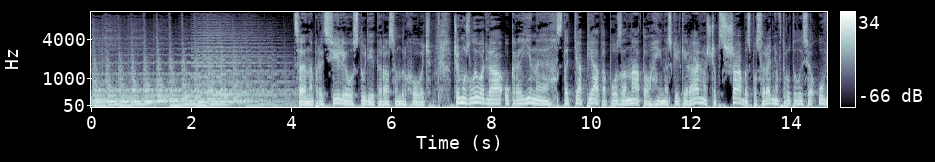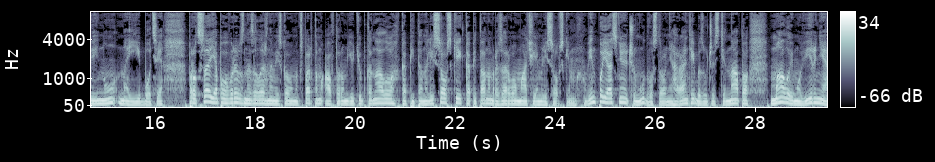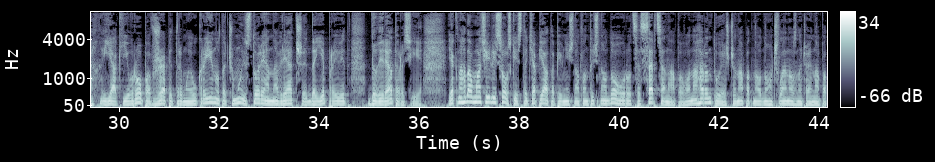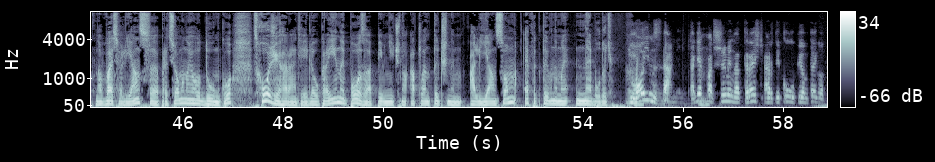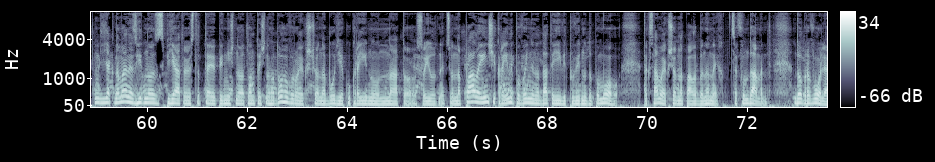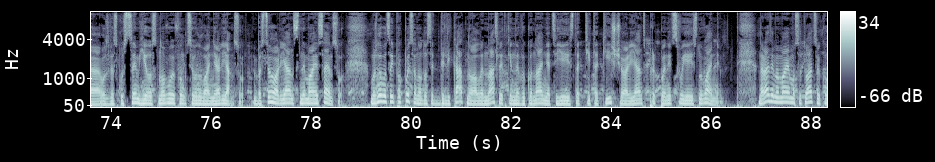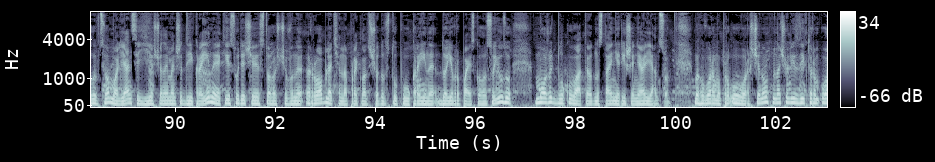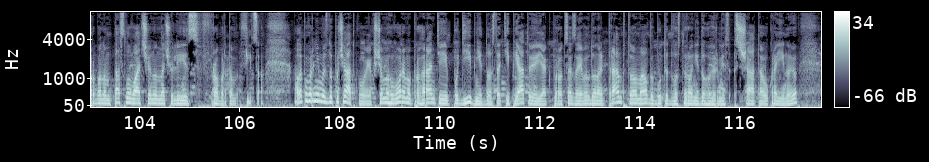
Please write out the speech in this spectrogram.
Це на прицілі у студії Тарас Андрухович. Чи можливо для України стаття 5 поза НАТО, і наскільки реально, щоб США безпосередньо втрутилися у війну на її боці? Про це я поговорив з незалежним військовим експертом, автором youtube каналу Капітан Лісовський, капітаном резерву Мачієм Лісовським. Він пояснює, чому двосторонні гарантії без участі НАТО мало ймовірні, як Європа вже підтримує Україну, та чому історія навряд чи дає привід довіряти Росії. Як нагадав Мачій Лісовський, стаття 5 Північно-Атлантичного договору це серце НАТО. Вона гарантує, що напад на одного члена означає напад на весь альянс. При цьому, на його думку, схожі гарантії для України поза північно-атлантичним альянсом ефективними не будуть. Moim zdaniem, tak jak patrzymy na treść artykułu 5 traktatu, Як на мене, згідно з п'ятою статтею Північно-Атлантичного договору, якщо на будь-яку країну НАТО союзницю напали, інші країни повинні надати їй відповідну допомогу, так само, якщо б напали би на них. Це фундамент. Добра воля у зв'язку з цим є основою функціонування альянсу. Без цього альянс не має сенсу. Можливо, це й прописано досить делікатно, але наслідки невиконання цієї статті такі, що альянс припинить своє існування. Наразі ми маємо ситуацію, коли в цьому альянсі є щонайменше дві країни, які, судячи з того, що вони роблять, наприклад, щодо вступу України до Європейського союзу, можуть блокувати одностайні рішення альянсу. Ми говоримо про Угорщину на чолі з Віктором Орбаном та Словаччину на чолі з Робертом Фіцо. Але повернімось до початку. Якщо ми говоримо про гарантії подібні до статті 5, як про це заявив Дональд Трамп, то мав би бути двосторонній договір між США та Україною,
